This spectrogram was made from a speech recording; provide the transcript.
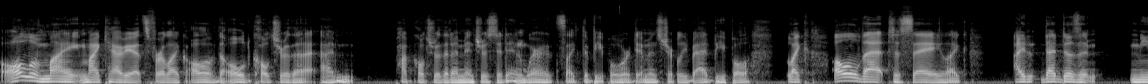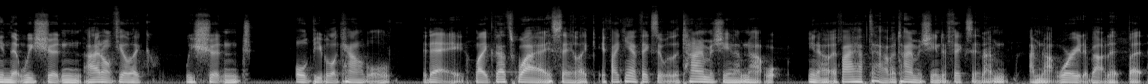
all of my my caveats for like all of the old culture that I'm pop culture that I'm interested in, where it's like the people were demonstrably bad people, like all that to say like I that doesn't mean that we shouldn't. I don't feel like we shouldn't hold people accountable today. Like that's why I say like if I can't fix it with a time machine, I'm not. You know, if I have to have a time machine to fix it, I'm I'm not worried about it. But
